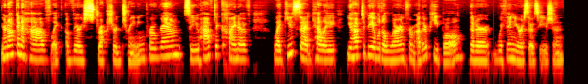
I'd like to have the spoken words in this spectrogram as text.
you're not going to have like a very structured training program. So you have to kind of, like you said, Kelly, you have to be able to learn from other people that are within your association,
